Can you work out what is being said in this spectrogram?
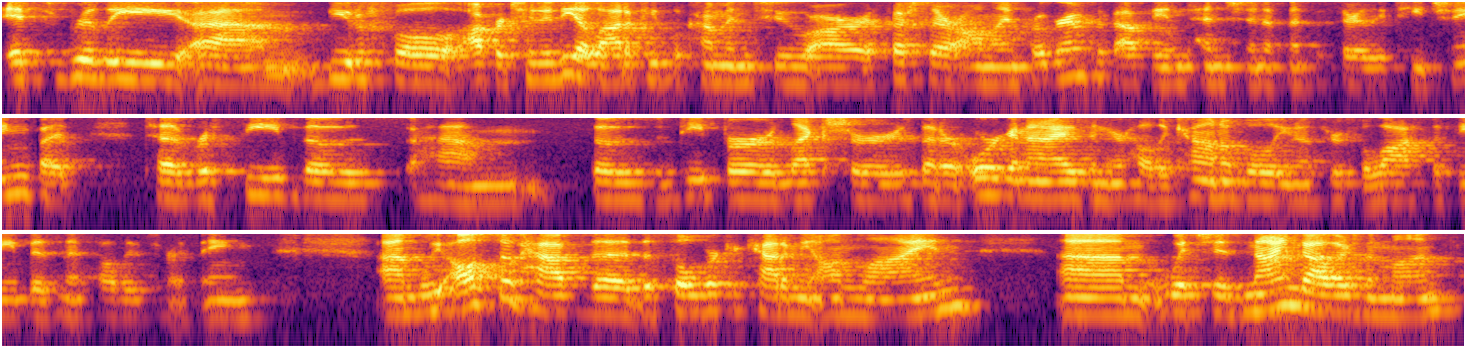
it's really um, beautiful opportunity. A lot of people come into our, especially our online programs, without the intention of necessarily teaching, but to receive those um, those deeper lectures that are organized and you're held accountable, you know, through philosophy, business, all these different things. Um, we also have the the Soul Work Academy online. Um, which is $9 a month.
